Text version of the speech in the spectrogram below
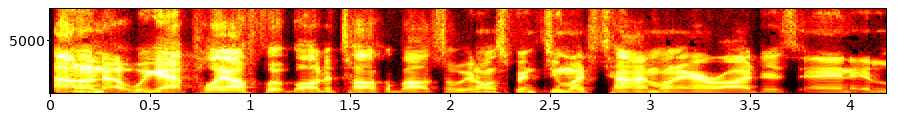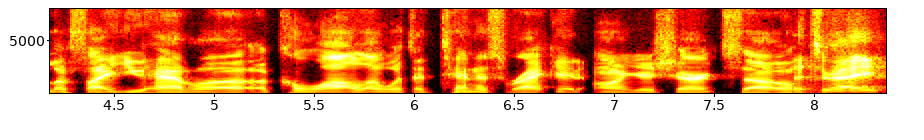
I don't know. We got playoff football to talk about, so we don't spend too much time on Aaron Rodgers. And it looks like you have a, a koala with a tennis racket on your shirt. So that's right.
